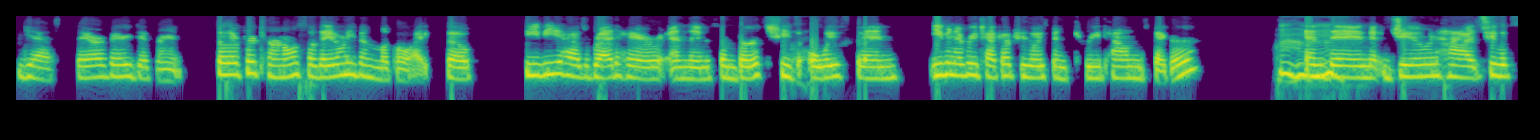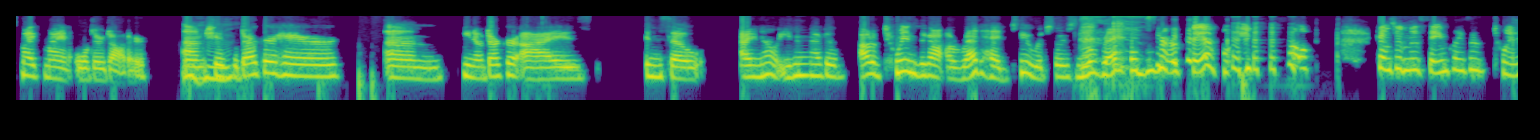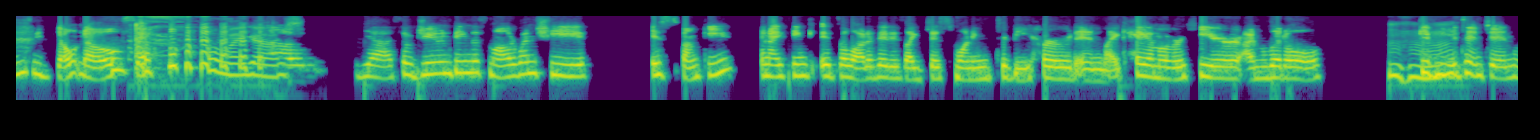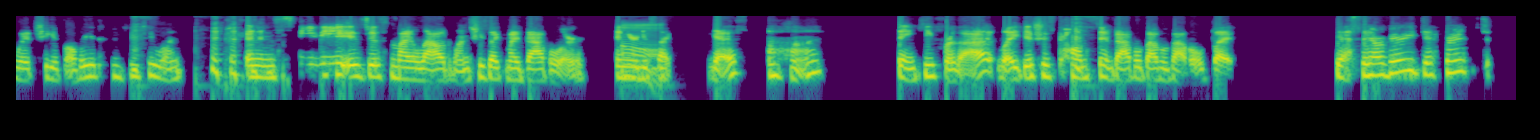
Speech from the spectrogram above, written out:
Yes, they are very different. So they're fraternal, so they don't even look alike. So Stevie has red hair, and then from birth, she's always been, even every checkup, she's always been three pounds bigger. Mhm. And then June has, she looks like my older daughter. Um, She has Mhm. the darker hair, um, you know, darker eyes. And so I know, even after out of twins, we got a redhead too, which there's no redheads in our family. So, comes from the same place as twins. We don't know. So Oh my gosh. um, yeah. So June being the smaller one, she is spunky. And I think it's a lot of it is like just wanting to be heard and like, hey, I'm over here. I'm little. Give me Mhm. attention, which she gets all the attention she wants. and then Stevie is just my loud one. She's like my babbler. And you're just like, yes, uh huh. Thank you for that. Like it's just constant babble, babble, babble. But yes, they are very different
